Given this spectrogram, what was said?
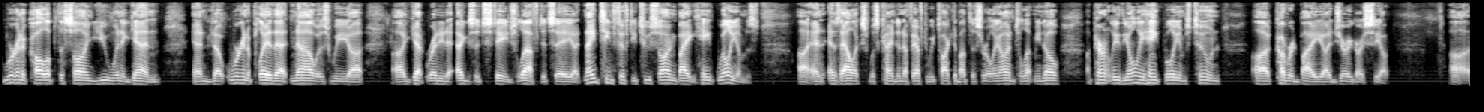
we're going to call up the song You Win Again. And uh, we're going to play that now as we uh, uh, get ready to exit stage left. It's a 1952 song by Hank Williams. Uh, and as Alex was kind enough after we talked about this early on to let me know, apparently the only Hank Williams tune uh, covered by uh, Jerry Garcia. Uh,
